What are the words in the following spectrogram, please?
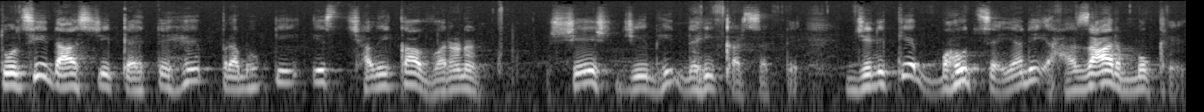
तुलसीदास जी कहते हैं, प्रभु की इस छवि का वर्णन शेष जी भी नहीं कर सकते, जिनके बहुत से, यानी हज़ार मुख हैं।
